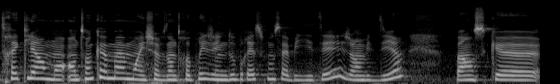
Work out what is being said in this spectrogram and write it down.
très clairement, en tant que maman et chef d'entreprise, j'ai une double responsabilité, j'ai envie de dire. Parce que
